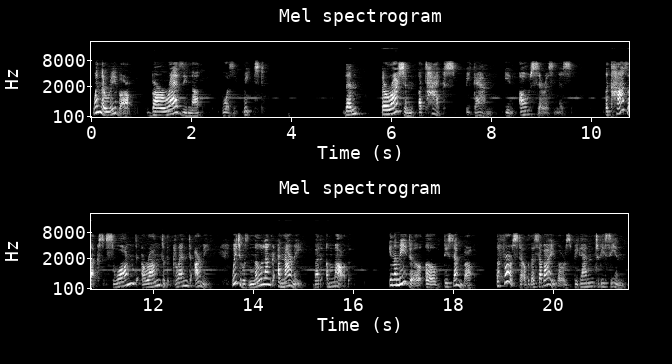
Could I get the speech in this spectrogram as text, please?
when the river Berezina was reached. Then the Russian attacks began in all seriousness. The Cossacks swarmed around the Grand Army, which was no longer an army but a mob. In the middle of December, the first of the survivors began to be seen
